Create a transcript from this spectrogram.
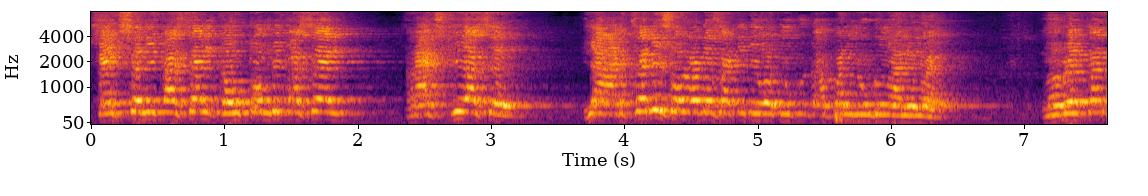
शैक्षणिक असेल कौटुंबिक असेल राजकीय असेल या अडचणी सोडवण्यासाठी निवडणूक आपण निवडून आलेलो आहे. नव्हे तर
